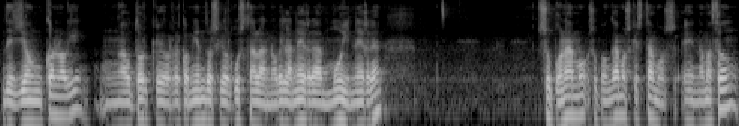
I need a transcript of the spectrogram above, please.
de John Connolly, un autor que os recomiendo si os gusta la novela negra, muy negra. Supongamos que estamos en Amazon,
